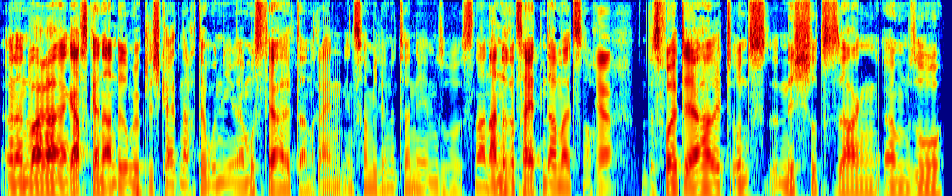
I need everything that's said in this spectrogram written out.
Und dann war er, dann gab es keine andere Möglichkeit nach der Uni. Da musste er halt dann rein ins Familienunternehmen. So, es waren andere Zeiten damals noch. Ja. Und das wollte er halt uns nicht sozusagen ähm, so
